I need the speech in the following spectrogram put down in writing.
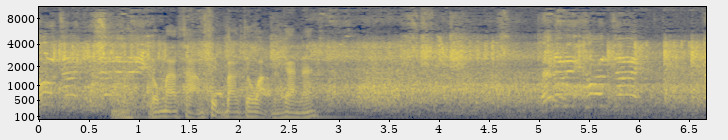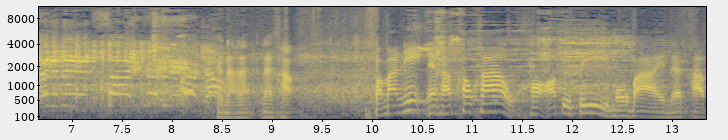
Contact. ลงมา 30 บางจังหวะเหมือนกันนะ Enemy contact. Enemy in sight. Backup. ชนะแล้วนะครับ ประมาณนี้นะครับคร่าวๆ Call of Duty Mobile นะครับ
